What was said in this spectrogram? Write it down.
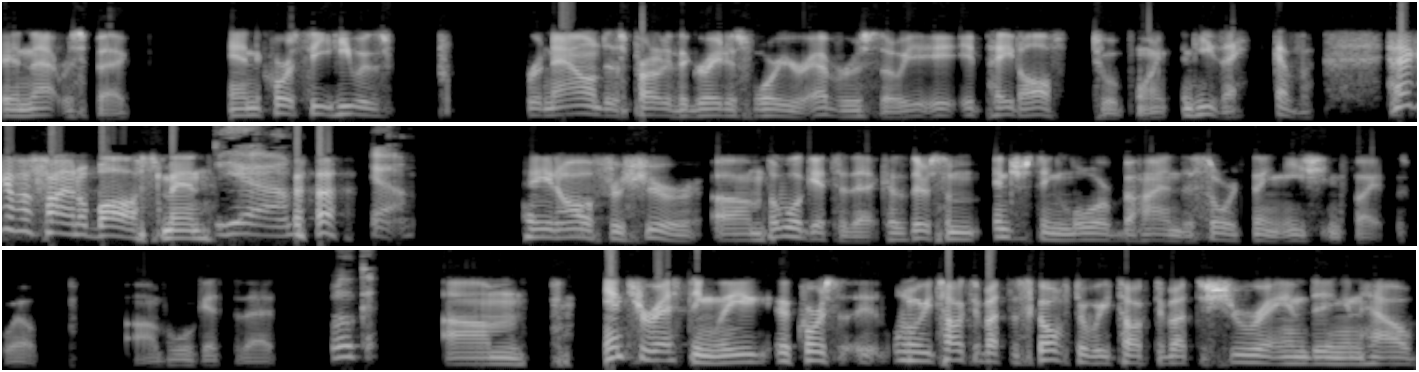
in that respect. And of course, he, he was renowned as probably the greatest warrior ever, so it, it paid off to a point. And he's a heck of a heck of a final boss, man. Yeah, yeah. paid off for sure. Um, but we'll get to that because there's some interesting lore behind the Sword Saint Isshin fight as well. Um, but we'll get to that. Okay. Um, interestingly, of course, when we talked about the sculptor, we talked about the Shura ending and how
